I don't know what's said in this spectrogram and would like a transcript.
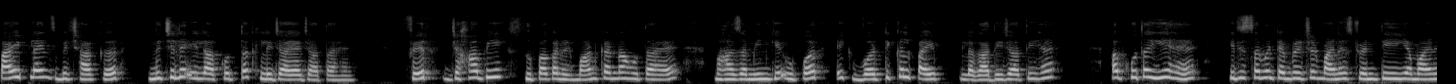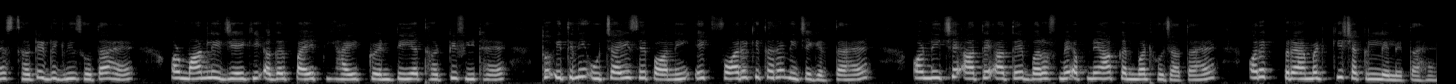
पाइपलाइंस बिछाकर निचले इलाकों तक ले जाया जाता है। फिर जहाँ भी स्तूपा का निर्माण करना होता है, वहाँ ज़मीन के ऊपर एक वर्टिकल पाइप लगा दी जाती है। अब होता यह है कि जिस समय टेम्परेचर माइनस ट्वेंटी या माइनस थर्टी डिग्रीज होता है और मान लीजिए कि अगर पाइप की हाइट ट्वेंटी या थर्टी फीट है तो इतनी ऊंचाई से पानी एक फौरे की तरह नीचे गिरता है और नीचे आते आते बर्फ़ में अपने आप कन्वर्ट हो जाता है और एक पिरामिड की शक्ल ले लेता है।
